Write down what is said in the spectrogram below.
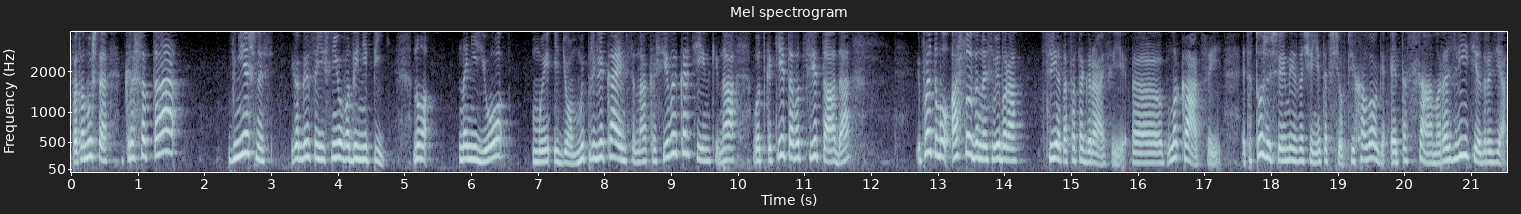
Потому что красота, внешность, как говорится, с нее воды не пить. Но на нее мы идем. Мы привлекаемся на красивые картинки, на вот какие-то вот цвета, да. И поэтому особенность выбора цвета фотографии, э, локаций. Это тоже все имеет значение. Это все психология, это саморазвитие, друзья.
